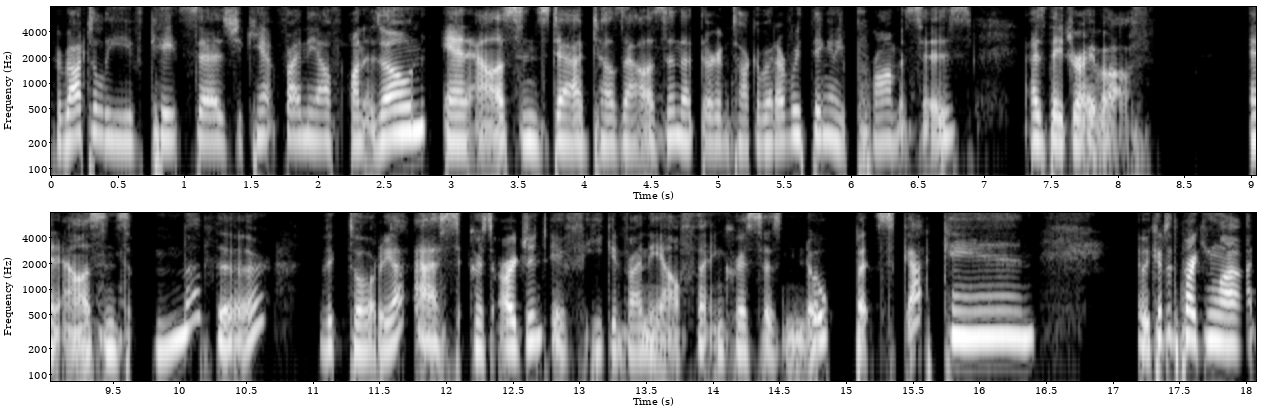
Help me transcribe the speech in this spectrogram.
They're about to leave. Kate says she can't find the alpha on his own, and Allison's dad tells Allison that they're going to talk about everything, and he promises as they drive off. And Allison's mother, Victoria, asks Chris Argent if he can find the alpha, and Chris says nope, but Scott can. And we cut to the parking lot,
